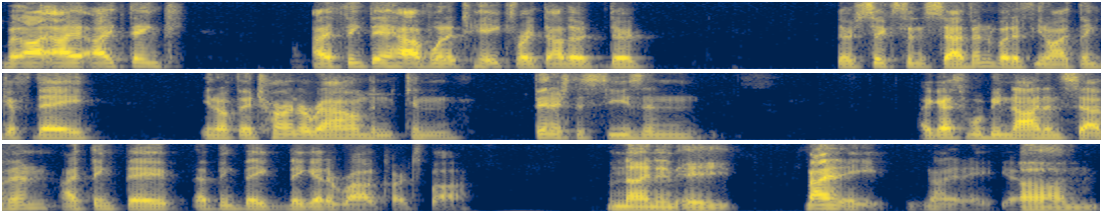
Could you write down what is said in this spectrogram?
but I, I, I think I think they have what it takes right now. They're they're they're six and seven, but if you know, I think if they, you know, if they turn around and can finish the season, I guess it would be nine and seven. I think they I think they they get a wild card spot. Nine and eight. Nine and eight. Nine and eight. Yeah. Um.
